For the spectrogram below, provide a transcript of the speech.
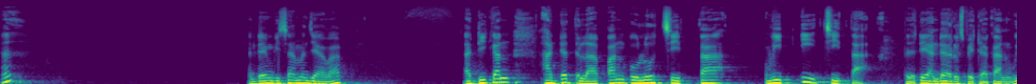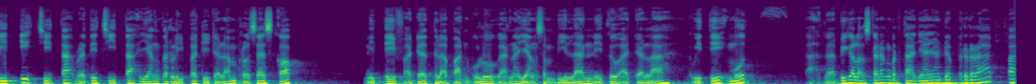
Hah? Ada yang bisa menjawab? Tadi kan ada 80 cita witi cita. Jadi Anda harus bedakan witi cita berarti cita yang terlibat di dalam proses kognitif ada 80 karena yang 9 itu adalah witi mut Nah, tapi kalau sekarang pertanyaannya ada berapa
